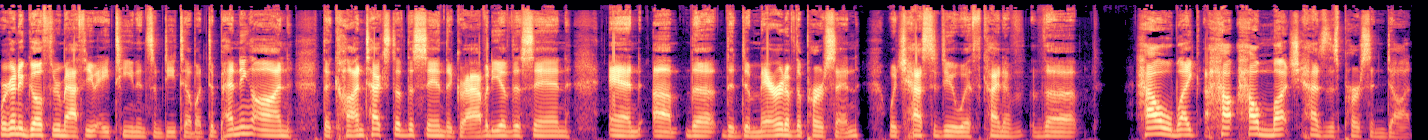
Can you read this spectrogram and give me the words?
We're going to go through Matthew 18 in some detail, but depending on the context of the sin, the gravity of the sin, and um, the the demerit of the person, which has to do with kind of the how like how how much has this person done?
